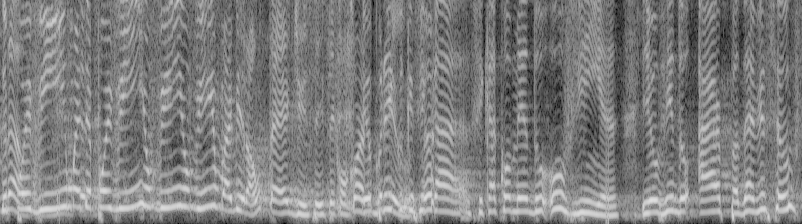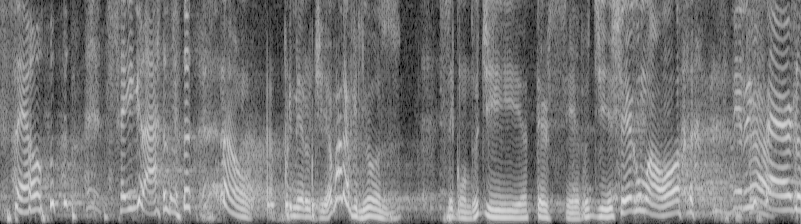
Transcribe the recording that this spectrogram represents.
Depois vinho, mas depois vinho, vinho, vinho, vai virar um tédio. Isso aí você concorda Eu brinco comigo? que ficar, ficar comendo uvinha e ouvindo harpa deve ser um céu sem graça. Não, o primeiro dia é maravilhoso. Segundo dia, terceiro dia, chega uma hora. Vira o inferno.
